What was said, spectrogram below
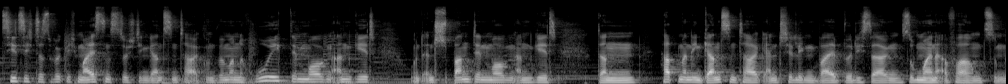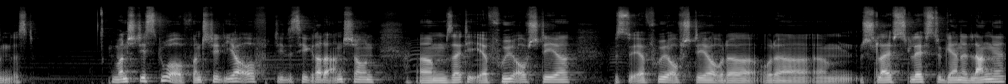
zieht sich das wirklich meistens durch den ganzen Tag. Und wenn man ruhig den Morgen angeht und entspannt den Morgen angeht, dann hat man den ganzen Tag einen chilligen Vibe, würde ich sagen. So meine Erfahrung zumindest. Wann stehst du auf? Wann steht ihr auf, die das hier gerade anschauen? Ähm, seid ihr eher Frühaufsteher? Bist du eher Frühaufsteher oder, oder ähm, schläfst, schläfst du gerne lange?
